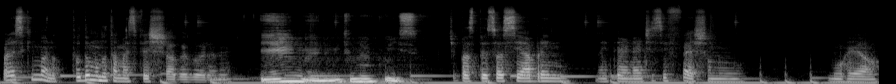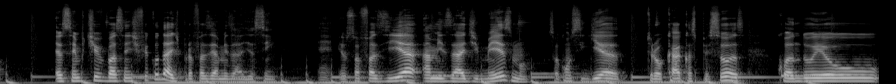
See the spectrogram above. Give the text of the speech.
Parece que, mano, todo mundo tá mais fechado agora, né? É, mano, muito louco isso. Tipo, as pessoas se abrem na internet e se fecham no, no real. Eu sempre tive bastante dificuldade pra fazer amizade assim. É, eu só fazia amizade mesmo, só conseguia trocar com as pessoas quando eu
